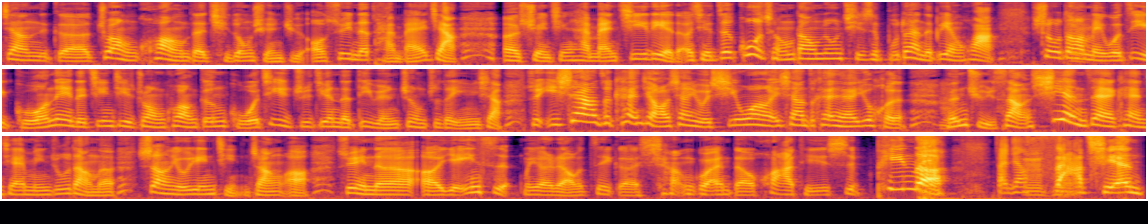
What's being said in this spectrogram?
这样的一个状况的其中选举哦。所以呢，坦白讲，呃，选情还蛮激烈的，而且这过程当中其实不断的变化，受到美国自己国内的经济状况跟国际之间的地缘政治的影响，所以一下子看起来好像有希望，一下子看起来又很很沮丧。现在看起来民主党呢，上有点紧张啊，所以呢，呃，也因此我们要聊这个相关的话题是拼了，大家撒钱，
